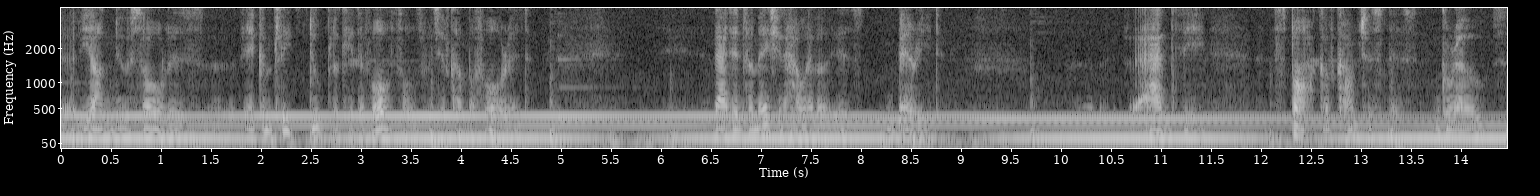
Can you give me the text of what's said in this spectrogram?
uh, young new soul is uh, a complete duplicate of all souls which have come before it. That information, however, is buried. And the spark of consciousness grows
